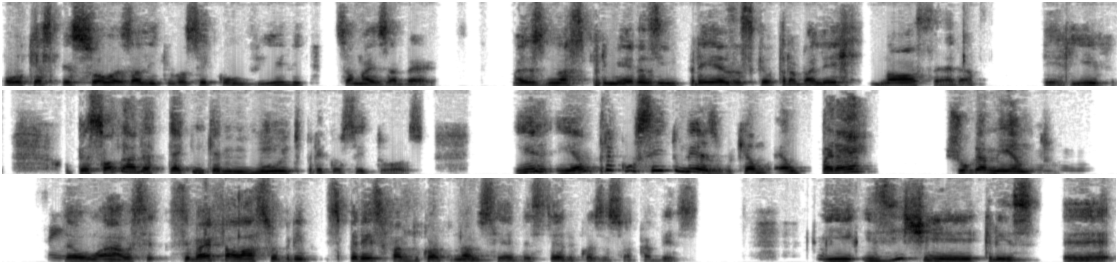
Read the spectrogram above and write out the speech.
ou que as pessoas ali que você convive são mais abertas. Mas nas primeiras empresas que eu trabalhei, nossa, era terrível. O pessoal da área técnica é muito preconceituoso. E, e é um preconceito mesmo, porque é um, é um pré-julgamento. Uhum. Então, ah, você, você vai falar sobre experiência fora do corpo. Não, você é besteira, coisa da sua cabeça. E existe, Cris, é,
